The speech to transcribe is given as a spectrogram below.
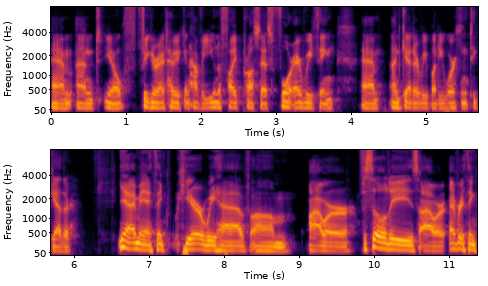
um, and you know figure out how you can have a unified process for everything um, and get everybody working together. Yeah i mean i think here we have um, our facilities our everything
